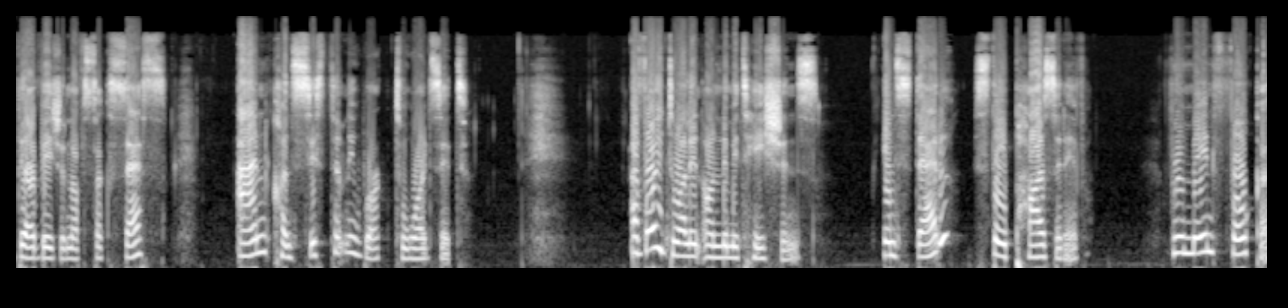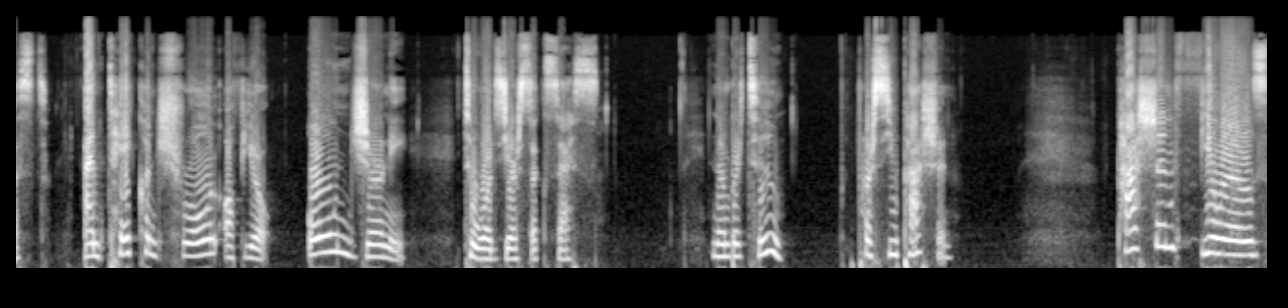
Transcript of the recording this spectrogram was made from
their vision of success and consistently work towards it. Avoid dwelling on limitations. Instead, stay positive. Remain focused and take control of your own journey towards your success. Number two, pursue passion. Passion fuels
